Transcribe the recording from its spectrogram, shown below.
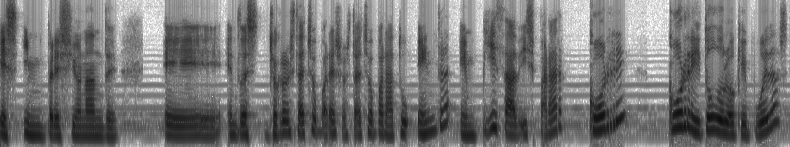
es impresionante. Eh, entonces, yo creo que está hecho para eso. Está hecho para tú entra, empieza a disparar, corre, corre todo lo que puedas,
